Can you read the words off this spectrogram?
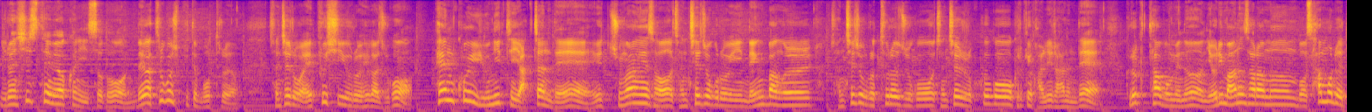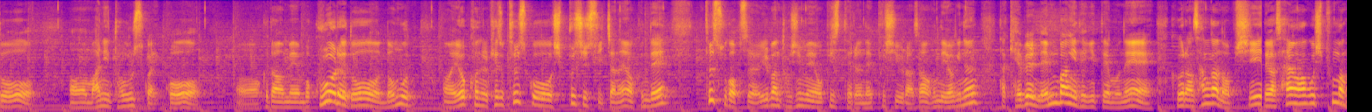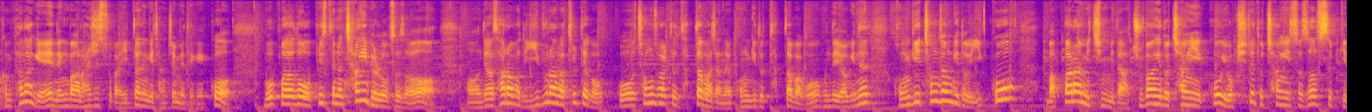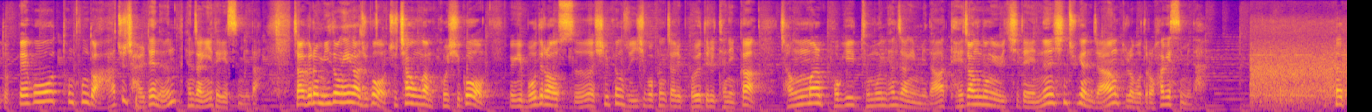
이런 시스템 에어컨이 있어도 내가 틀고 싶을 때 못 틀어요. 전체적으로 FCU로 해가지고 팬 코일 유니트 약자인데 이 중앙에서 전체적으로 이 냉방을 전체적으로 틀어주고 전체적으로 끄고 그렇게 관리를 하는데 그렇다 보면은 열이 많은 사람은 뭐 3월에도 어 많이 더울 수가 있고 어, 그 다음에 뭐 9월에도 너무 어, 에어컨을 계속 틀고 싶으실 수 있잖아요. 근데 틀 수가 없어요. 일반 도심의 오피스텔은 FCU라서. 근데 여기는 다 개별 냉방이 되기 때문에 그거랑 상관없이 내가 사용하고 싶은 만큼 편하게 냉방을 하실 수가 있다는 게 장점이 되겠고 무엇보다도 오피스텔은 창이 별로 없어서 어, 내가 살아봐도 이불 하나 틀 데가 없고 청소할 때도 답답하잖아요. 공기도 답답하고. 근데 여기는 공기청정기도 있고 맞바람이 칩니다. 주방에도 창이 있고 욕실에도 창이 있어서 습기도 빼고 통풍도 아주 잘 되는 현장이 되겠습니다. 자, 그럼 이동해가지고 주차 공간 보시고 여기 모델하우스 실평수 25평짜리 보여드릴 테니까 정말 보기 드문 현장입니다. 대장동에 위치되어 있는 신축 현장 둘러보도록 하겠습니다.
